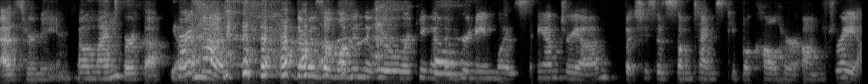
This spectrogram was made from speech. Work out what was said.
as her name. oh mine's mm-hmm. bertha Bertha. There was a woman that we were working with, and her oh. name was Andrea, but she says sometimes people call her Andrea.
